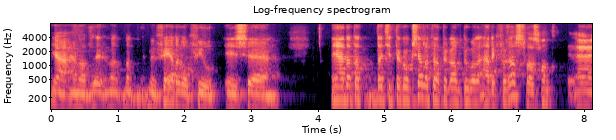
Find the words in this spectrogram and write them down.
ja, en wat, wat, wat me verder opviel is ja, dat, dat, dat je toch ook zelf wel toch af en toe wel aardig verrast was. Want uh,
